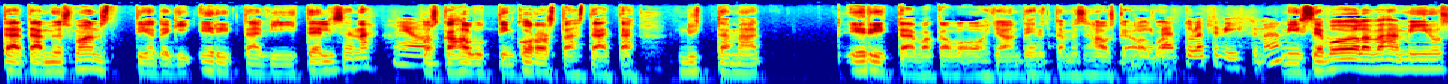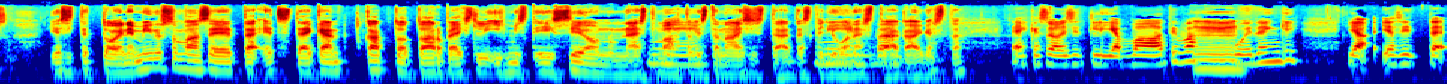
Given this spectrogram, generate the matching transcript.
Tämä myös mainostettiin jotenkin erittäin viiteellisenä, Joo. koska haluttiin korostaa sitä, että nyt tämä erittäin vakava ohjaaja on tehnyt tämmöisen hauskan niin, elokuvan. tulette viihtymään. Niin se voi olla vähän miinus. Ja sitten toinen miinus on vaan se, että, että sitä ei käynyt katsoa tarpeeksi, eli ihmiset ei seonnut näistä niin. mahtavista naisista ja tästä Niinpä. juonesta ja kaikesta. Ehkä se oli sitten liian vaativa mm. kuitenkin. Ja, ja sitten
